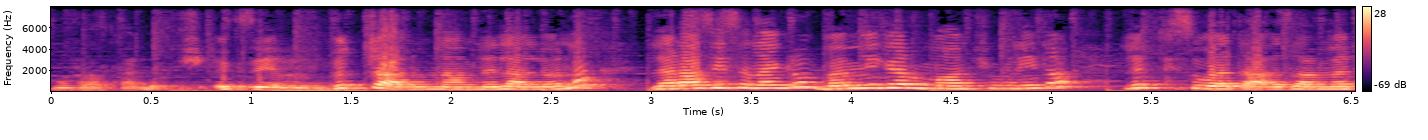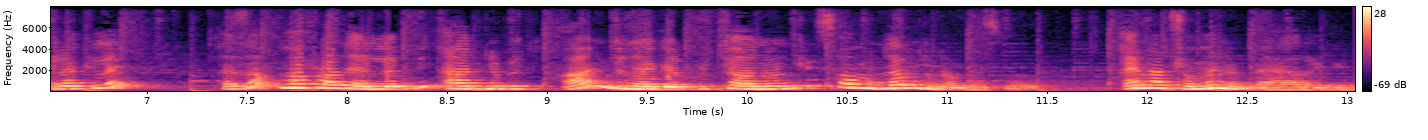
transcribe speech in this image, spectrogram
መፍራት ካለብሽ እግዚአብሔር ብቻ ነው ምናምን እላለሁ እና ለራሴ ስነግረው በሚገርማችሁ ሁኔታ ልክ ስወጣ እዛ መድረክ ላይ ከዛ መፍራት ያለብኝ አንድ ነገር ብቻ ነው እንጂ ሰው ለምንድን ነው የሚያስፈራው? አይናቸው ምን እንዳያደርግኝ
